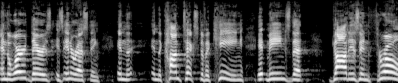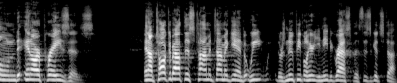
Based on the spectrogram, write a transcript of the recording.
And the word there is, is interesting. In the, in the context of a king, it means that God is enthroned in our praises. And I've talked about this time and time again, but we, there's new people here. You need to grasp this. This is good stuff.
